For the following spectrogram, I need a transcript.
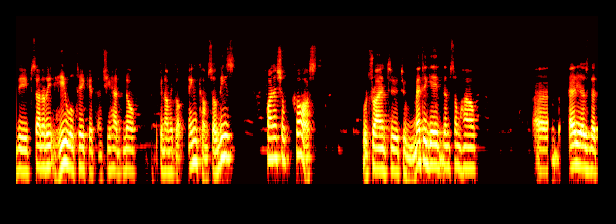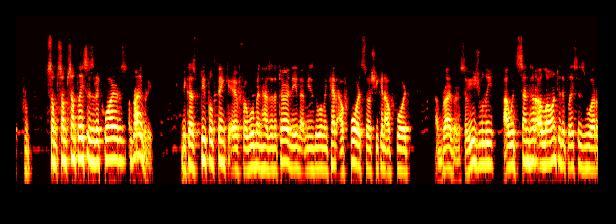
the salary, he will take it, and she had no economical income. So these financial costs, we're trying to to mitigate them somehow. Uh, areas that some some some places requires bribery because people think if a woman has an attorney that means the woman can afford so she can afford a bribery. So usually I would send her alone to the places where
